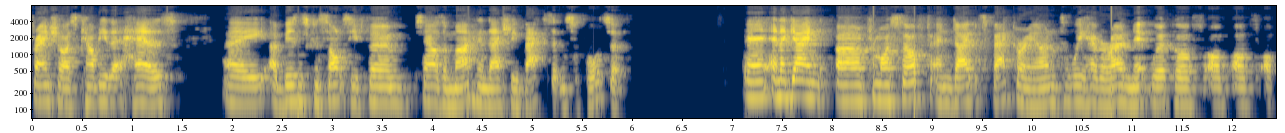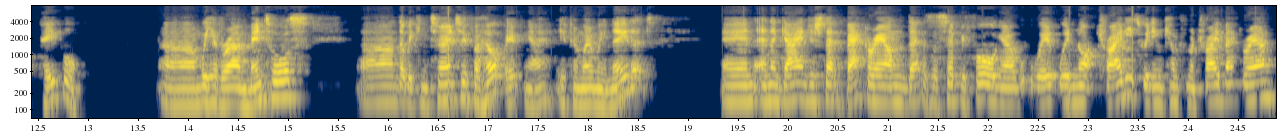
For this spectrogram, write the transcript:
franchise company that has a, a business consultancy firm, sales and marketing, that actually backs it and supports it. And, and again, uh, from myself and David's background, we have our own network of, of, of, of people. Um, we have our own mentors uh, that we can turn to for help, if, you know, if and when we need it. And and again, just that background that, as I said before, you know, we're, we're not tradies. We didn't come from a trade background.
